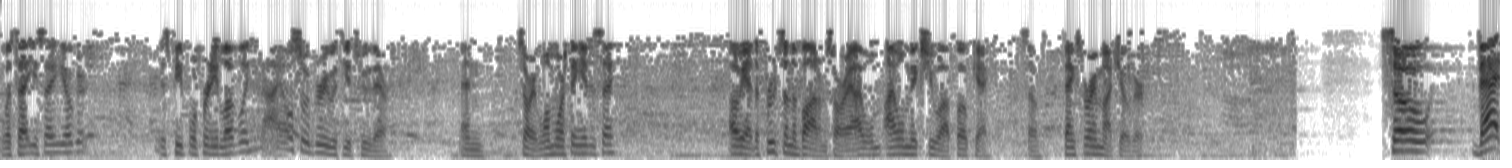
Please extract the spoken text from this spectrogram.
What's that you say, yogurt? These people are pretty lovely. I also agree with you too there. And sorry, one more thing you had to say. Oh yeah, the fruit's on the bottom. Sorry, I will I will mix you up. Okay. So thanks very much, yogurt. So that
